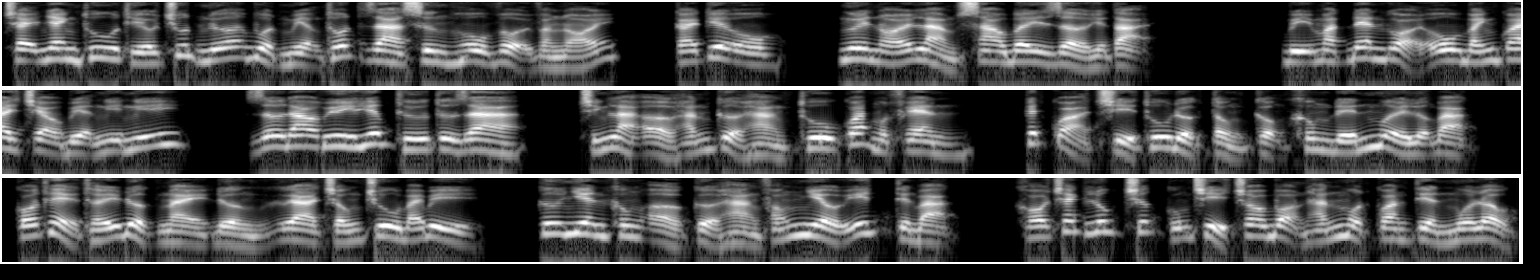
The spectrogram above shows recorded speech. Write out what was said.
chạy nhanh thu thiếu chút nữa buột miệng thốt ra sưng hô vội vàng nói, cái kia ô, ngươi nói làm sao bây giờ hiện tại. Bị mặt đen gọi ô bánh quai trèo biện nghĩ nghĩ, dơ đao uy hiếp thứ tư ra, chính là ở hắn cửa hàng thu quát một phen, kết quả chỉ thu được tổng cộng không đến 10 lượng bạc, có thể thấy được này đường gà chống chu bái bì, cư nhiên không ở cửa hàng phóng nhiều ít tiền bạc, khó trách lúc trước cũng chỉ cho bọn hắn một quan tiền mua lộc,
